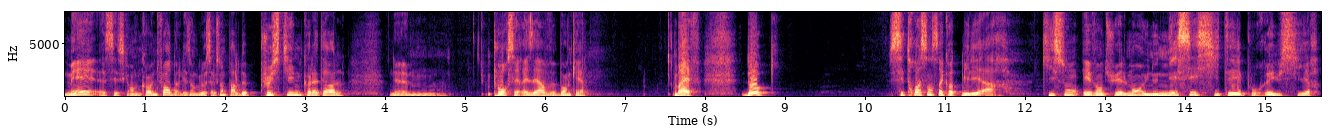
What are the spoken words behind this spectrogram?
mais c'est ce qu'encore une fois, dans les anglo-saxons, parlent de pristine collatéral euh, pour ces réserves bancaires. Bref, donc, ces 350 milliards qui sont éventuellement une nécessité pour réussir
